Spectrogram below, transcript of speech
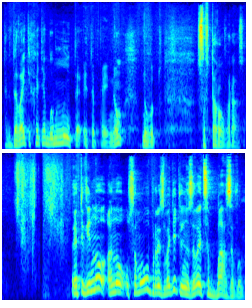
Так давайте хотя бы мы-то это поймем, ну вот со второго раза. Это вино, оно у самого производителя называется базовым.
